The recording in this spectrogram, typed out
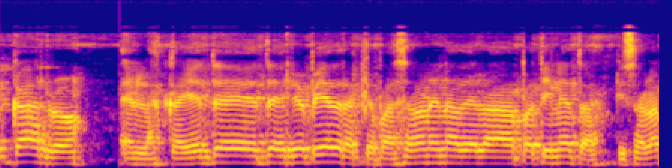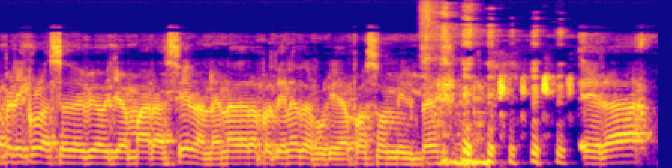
el carro, en las calles de, de Río Piedras, que pasa la nena de la patineta. Quizás la película se debió llamar así, la nena de la patineta, porque ya pasó mil veces. Era,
